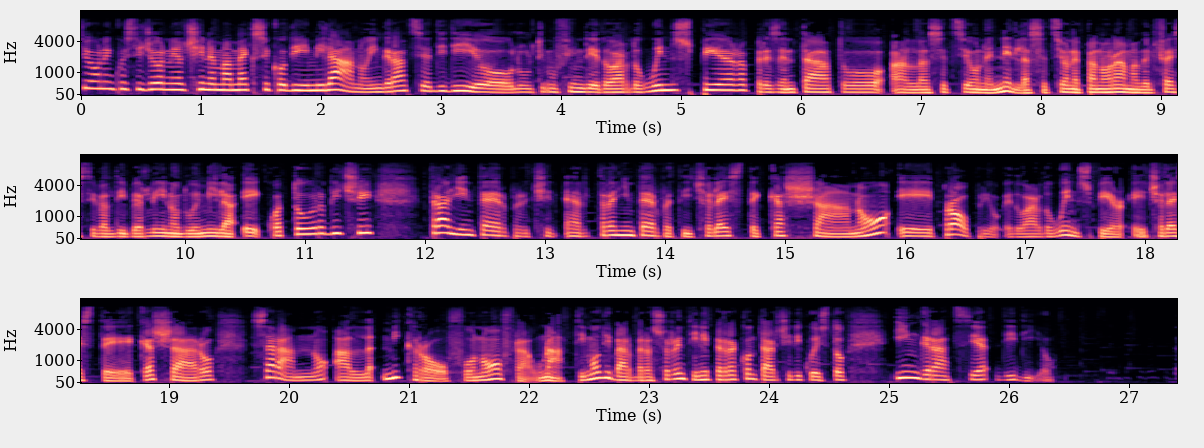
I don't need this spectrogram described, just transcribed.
programmazione in questi giorni al Cinema Mexico di Milano, In grazia di Dio, l'ultimo film di Edoardo Winspear, presentato sezione, nella sezione Panorama del Festival di Berlino 2014. Tra gli, eh, tra gli interpreti Celeste Casciano e proprio Edoardo Winspear e Celeste Casciaro saranno al microfono fra un attimo di Barbara Sorrentini per raccontarci di questo In grazia di Dio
